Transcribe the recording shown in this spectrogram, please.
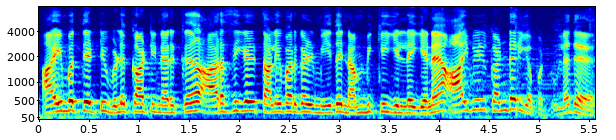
ஐம்பத்தெட்டு விழுக்காட்டினருக்கு அரசியல் தலைவர்கள் மீது நம்பிக்கை இல்லை என ஆய்வில் கண்டறியப்பட்டுள்ளது.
